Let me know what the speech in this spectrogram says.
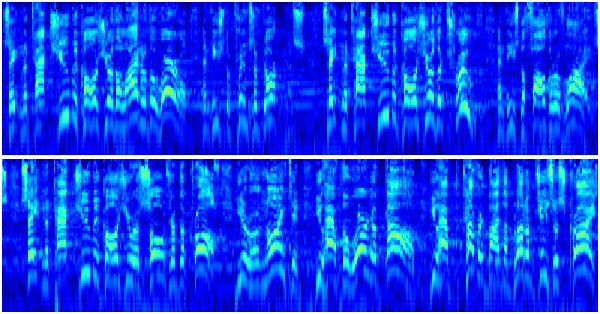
Satan attacks you because you're the light of the world and he's the prince of darkness. Satan attacks you because you're the truth and he's the father of lies. Satan attacks you because you're a soldier of the cross. You're anointed. You have the word of God. You have covered by the blood of Jesus Christ.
